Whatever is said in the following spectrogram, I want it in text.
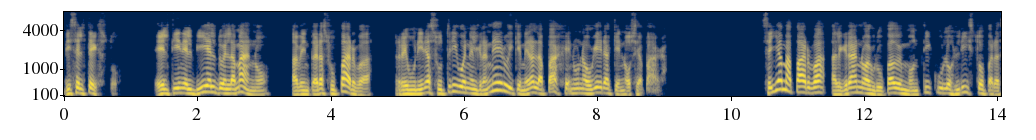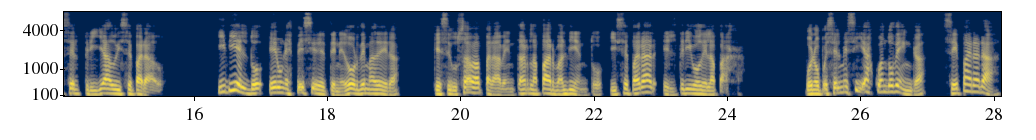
Dice el texto, Él tiene el bieldo en la mano, aventará su parva, reunirá su trigo en el granero y quemará la paja en una hoguera que no se apaga. Se llama parva al grano agrupado en montículos listo para ser trillado y separado y bieldo era una especie de tenedor de madera que se usaba para aventar la parva al viento y separar el trigo de la paja. Bueno, pues el Mesías cuando venga separará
